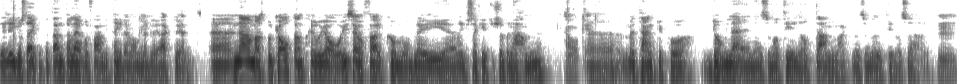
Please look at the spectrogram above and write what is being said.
det ligger säkert ett antal år fram i tiden om det blir aktuellt. Eh, närmast på kartan tror jag i så fall kommer att bli eh, Riksarkivet i Köpenhamn. Okay. eh, med tanke på de länen som har tillhört Danmark men som nu tillhör Sverige. Mm.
